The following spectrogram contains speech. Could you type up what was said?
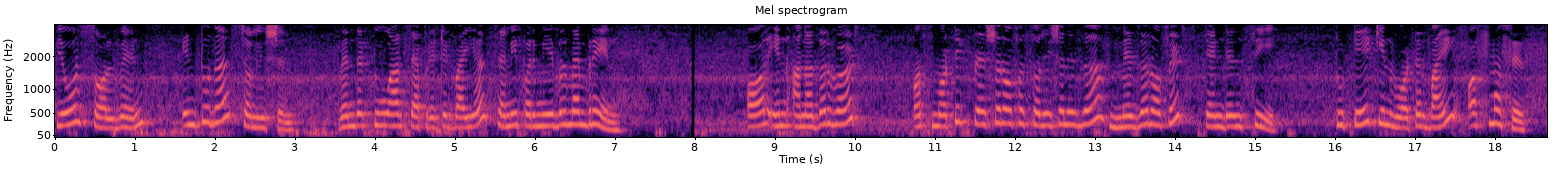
pure solvent into the solution when the two are separated by a semi-permeable membrane. Or in another words, osmotic pressure of a solution is a measure of its tendency to take in water by osmosis.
